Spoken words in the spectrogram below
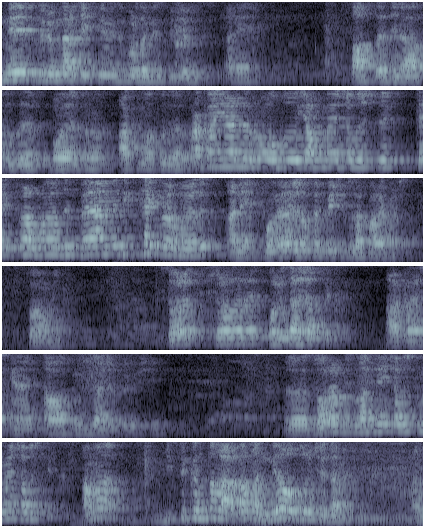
ne zulümler çektiğimizi burada biz biliyoruz. Hani pasta cilasıdır, boyasının akmasıdır. Akan yerler oldu, yapmaya çalıştık. Tekrar boyadık, beğenmedik, tekrar boyadık. Hani boyaya zaten 500 lira para kaçtı. Sormayın. Sonra şuraları polisaj yaptık. Arkadaş gene sağ olsun güzel yapıyor bir şey. Ee, sonra biz makineyi çalıştırmaya çalıştık ama bir sıkıntı vardı ama ne olduğunu çözemedik. Hani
